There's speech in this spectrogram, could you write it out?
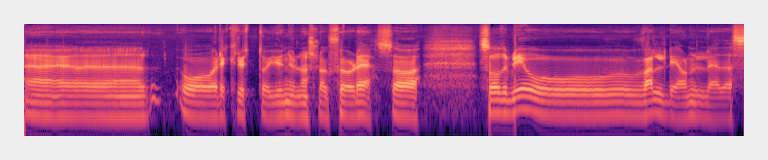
Eh, og rekrutt- og juniorlandslag før det. Så, så det blir jo veldig annerledes,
